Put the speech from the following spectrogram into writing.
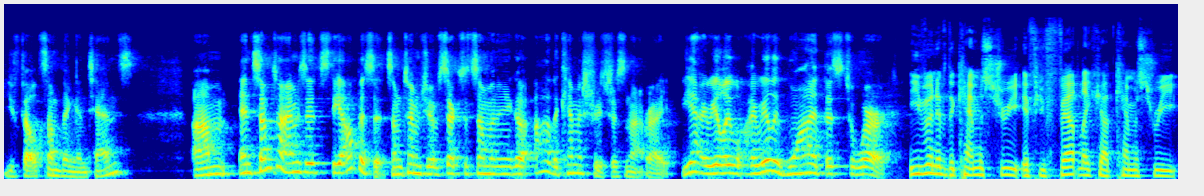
you felt something intense um, and sometimes it's the opposite. Sometimes you have sex with someone and you go, "Oh, the chemistry's just not right." Yeah, I really, I really wanted this to work. Even if the chemistry, if you felt like you had chemistry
